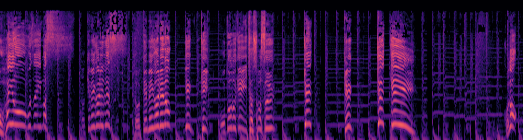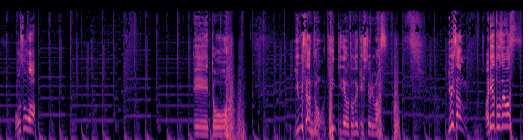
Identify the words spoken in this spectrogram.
おはようございます。竹メガネです。竹メガネの元気。お届けいたします。元気元気この放送はえーとユミさんの元気でお届けしております。ユミさんありがとうございます。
